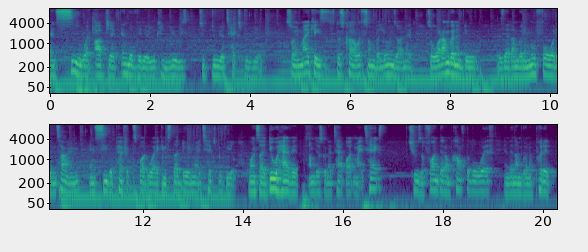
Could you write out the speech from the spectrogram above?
and see what object in the video you can use to do your text reveal. So in my case, it's this car with some balloons on it. So what I'm gonna do is that I'm gonna move forward in time and see the perfect spot where I can start doing my text reveal. Once I do have it, I'm just gonna tap out my text, choose a font that I'm comfortable with, and then I'm gonna put it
